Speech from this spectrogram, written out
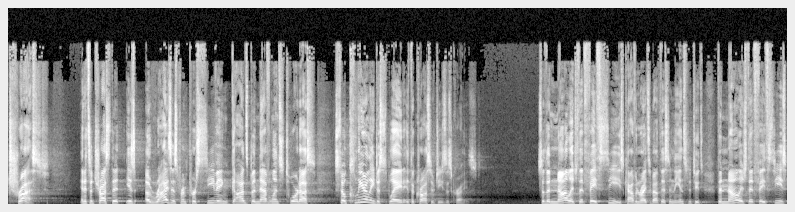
trust. And it's a trust that is, arises from perceiving God's benevolence toward us so clearly displayed at the cross of Jesus Christ. So, the knowledge that faith sees, Calvin writes about this in the Institutes, the knowledge that faith sees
